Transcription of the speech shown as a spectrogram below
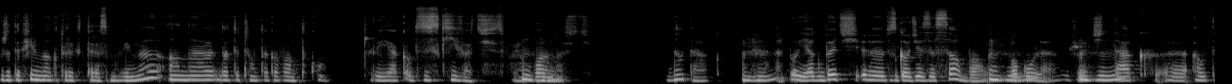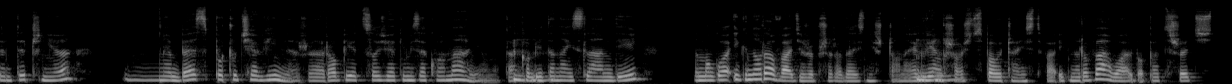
Że te filmy, o których teraz mówimy, one dotyczą tego wątku. Czyli jak odzyskiwać swoją mhm. wolność. No tak. Mhm. Albo jak być y, w zgodzie ze sobą w mhm. ogóle. Żyć mhm. tak y, autentycznie, mm, bez poczucia winy, że robię coś w jakimś zakłamaniu. No, ta mhm. kobieta na Islandii mogła ignorować, że przyroda jest niszczona, jak mhm. większość społeczeństwa ignorowała, albo patrzeć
